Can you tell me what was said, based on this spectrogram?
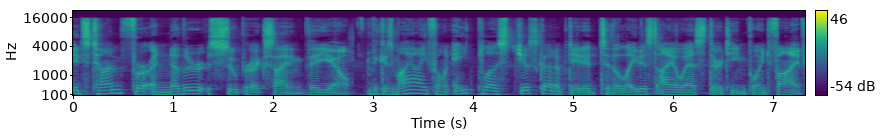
It's time for another super exciting video because my iPhone 8 Plus just got updated to the latest iOS 13.5,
